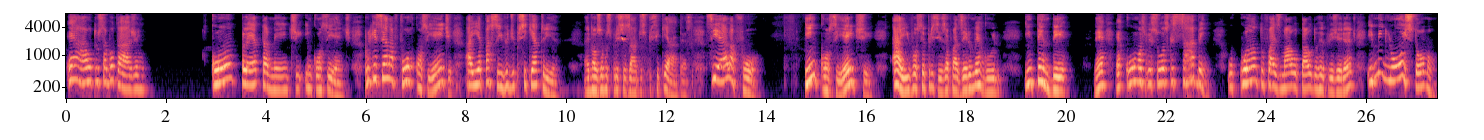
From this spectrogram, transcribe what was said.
é a autossabotagem completamente inconsciente. Porque se ela for consciente, aí é passível de psiquiatria. Aí nós vamos precisar dos psiquiatras. Se ela for inconsciente, aí você precisa fazer o mergulho, entender, né? É como as pessoas que sabem o quanto faz mal o tal do refrigerante e milhões tomam.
